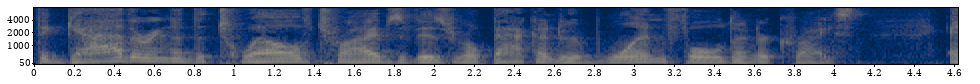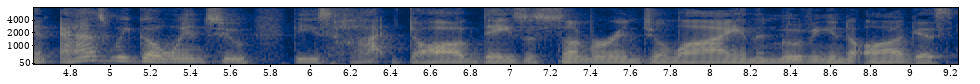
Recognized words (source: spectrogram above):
the gathering of the 12 tribes of Israel back under one fold under Christ. And as we go into these hot dog days of summer in July and then moving into August,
